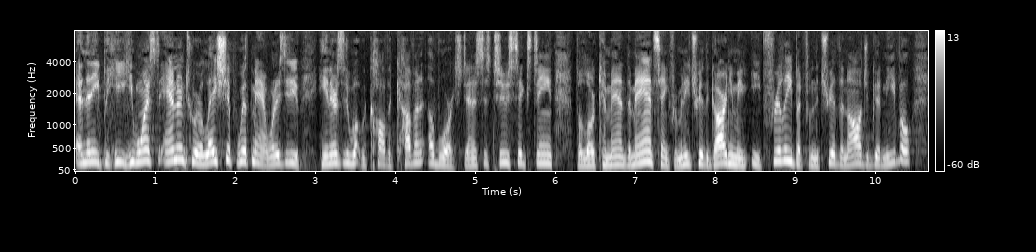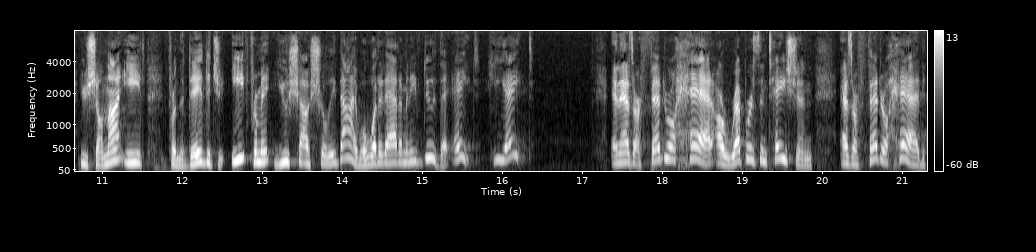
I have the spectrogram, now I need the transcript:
And then he, he, he, wants to enter into a relationship with man. What does he do? He enters into what we call the covenant of works. Genesis 2 16, the Lord commanded the man, saying, From any tree of the garden you may eat freely, but from the tree of the knowledge of good and evil you shall not eat. From the day that you eat from it, you shall surely die. Well, what did Adam and Eve do? They ate. He ate. And as our federal head, our representation, as our federal head,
